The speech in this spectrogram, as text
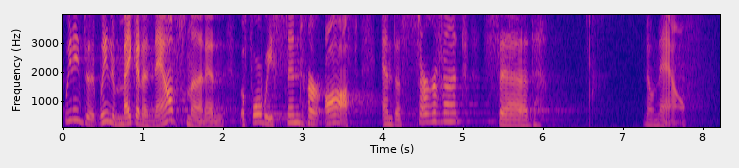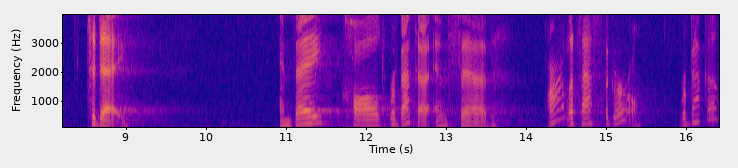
we, need to, we need to make an announcement and before we send her off. And the servant said, no, now, today. And they called Rebecca and said, all right, let's ask the girl. Rebecca,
